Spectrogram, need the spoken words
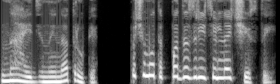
найденный на трупе, почему-то подозрительно чистый.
